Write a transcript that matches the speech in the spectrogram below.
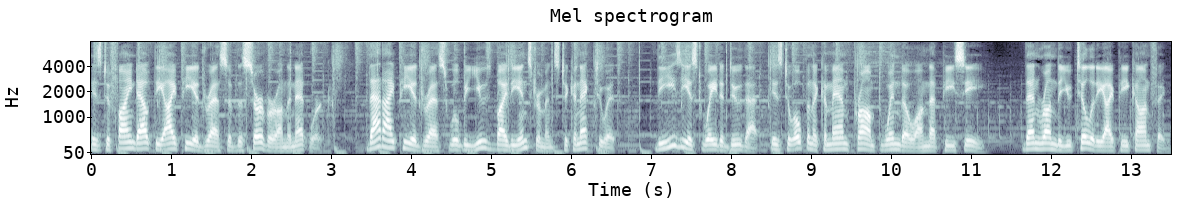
is to find out the IP address of the server on the network. That IP address will be used by the instruments to connect to it. The easiest way to do that is to open a command prompt window on that PC. Then run the utility ipconfig.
